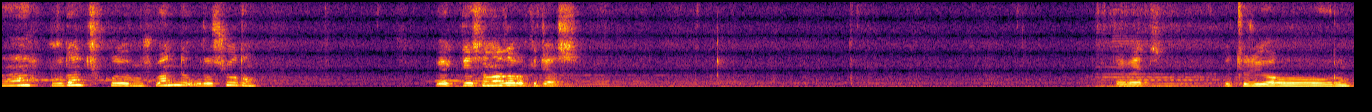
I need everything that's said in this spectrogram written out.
Ha, buradan çıkılıyormuş. Ben de uğraşıyordum. Bekle sana da bakacağız. Evet. Götürüyorum.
